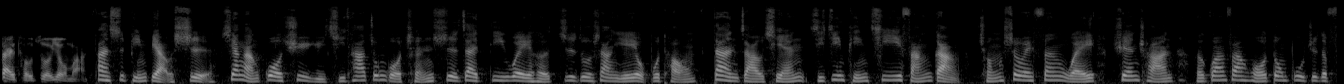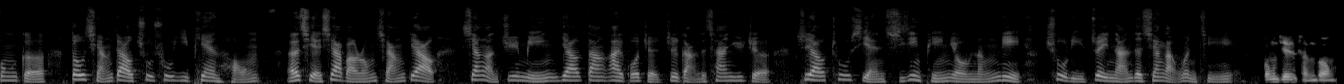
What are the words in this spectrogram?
带头作用嘛。范世平表示，香港过去与其他中国城市在地位和制度上也有不同，但早前习近平七一访港，从社会氛围、宣传和官方活动布置的风格，都强调处处一片红。而且夏宝龙强调，香港居民要当爱国者治港的参与者，是要凸显习近平有能力处理最难的香港问题。攻坚成功，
